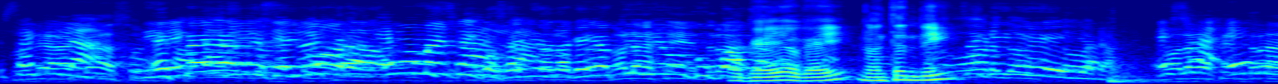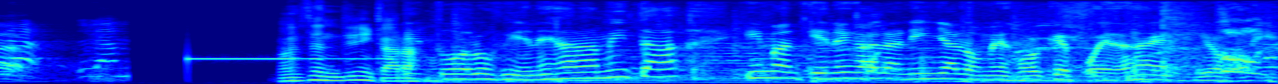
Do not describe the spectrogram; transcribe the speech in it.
sáquela. Espérate, señora. Un momentito, señora, que yo estoy bien ocupada. Ok, ok, no entendí. Quién es ella. Ella es la, la No entendí ni carajo. todos los bienes a la mitad y mantienen a la niña lo mejor que puedan. Ay, Dios mío.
